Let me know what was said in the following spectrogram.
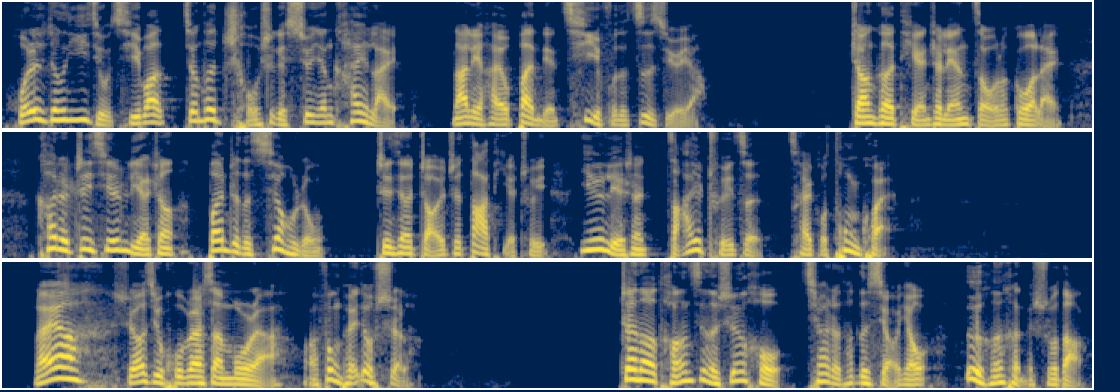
回来将一九七八将他的丑事给宣扬开来，哪里还有半点弃妇的自觉呀？张可舔着脸走了过来，看着这些人脸上斑着的笑容，真想找一只大铁锤，一人脸上砸一锤子才够痛快。来呀，谁要去湖边散步呀？我奉陪就是了。站到唐静的身后，掐着他的小腰，恶狠狠地说道。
